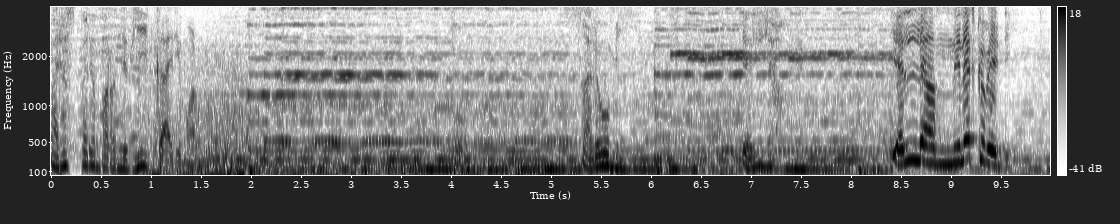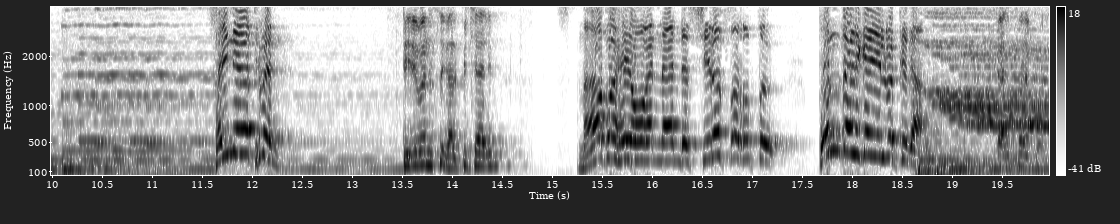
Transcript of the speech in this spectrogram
പരസ്പരം പറഞ്ഞത് ഈ കാര്യമാണ്. സലോമി എല്ലാം എല്ലാം നിനക്ക് വേണ്ടി. സൈന്യാധിപൻ! തിരുവനസ് കൽപ്പിച്ചാലും? സ്നാപഹയോഹന്നാന്റെ ശിരസറുത്ത് പൊന്തളികയിൽ വെക്കുക. കൽപ്പന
